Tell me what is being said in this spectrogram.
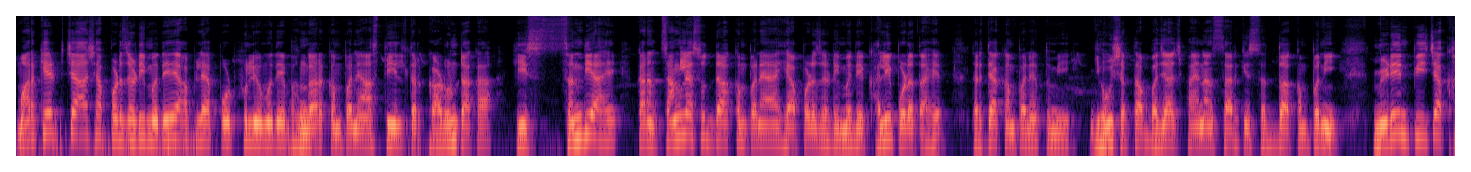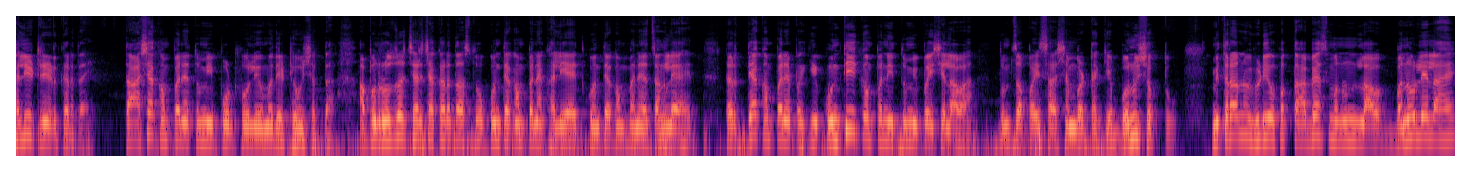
मार्केटच्या अशा पडझडीमध्ये आपल्या पोर्टफोलिओमध्ये भंगार कंपन्या असतील तर काढून टाका. ही संधी आहे. कारण चांगल्यासुद्धा कंपन्या ह्या पडझडीमध्ये खाली पडत आहेत. तर त्या कंपन्या तुम्ही घेऊ शकता. बजाज फायनान्ससारखी सध्या कंपनी मिड पीच्या खाली ट्रेड करत आहे. तर अशा कंपन्या तुम्ही पोर्टफोलिओमध्ये ठेवू शकता. आपण रोजच चर्चा करत असतो कोणत्या कंपन्या खाली आहेत कोणत्या कंपन्या चांगल्या आहेत. तर त्या कंपन्यापैकी कोणतीही कंपनी तुम्ही पैसे लावा तुमचा पैसा शंभर टक्के बनू शकतो. मित्रांनो व्हिडिओ फक्त अभ्यास म्हणून लाव बनवलेला आहे.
